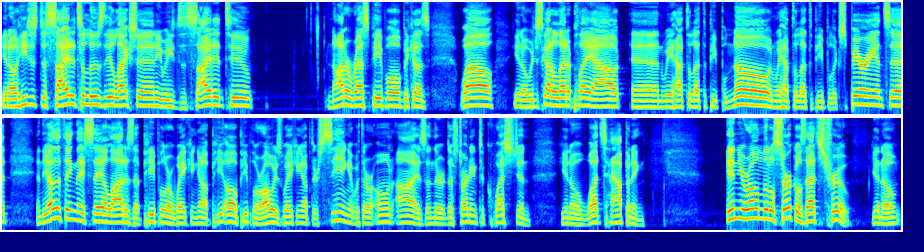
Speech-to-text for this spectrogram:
you know, he just decided to lose the election. He, he decided to not arrest people because, well, you know, we just got to let it play out and we have to let the people know and we have to let the people experience it. And the other thing they say a lot is that people are waking up. Oh, people are always waking up. They're seeing it with their own eyes and they're they're starting to question, you know, what's happening. In your own little circles, that's true. You know,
